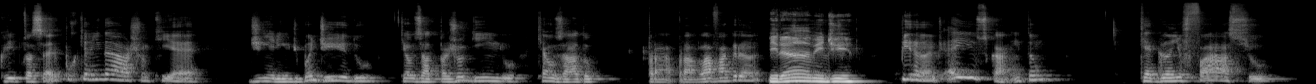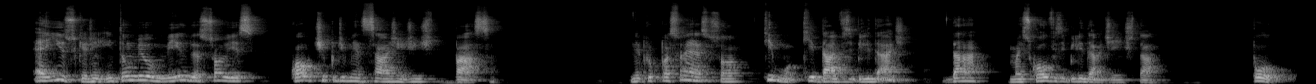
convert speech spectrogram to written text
cripto a sério porque ainda acham que é dinheirinho de bandido, que é usado para joguinho, que é usado para lavar grana. Pirâmide. Pirâmide. É isso, cara. Então, que é ganho fácil. É isso que a gente. Então, meu medo é só esse. Qual tipo de mensagem a gente passa? Minha preocupação é essa só. Que, que dá visibilidade? Dá, mas qual visibilidade a gente dá? Pô,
